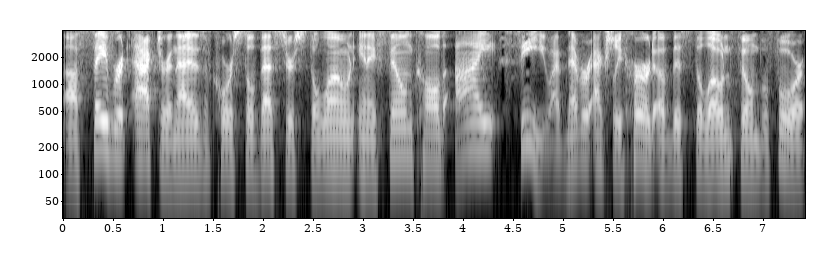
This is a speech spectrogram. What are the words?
uh, favorite actor, and that is, of course, Sylvester Stallone in a film called I See You. I've never actually heard of this Stallone film before.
